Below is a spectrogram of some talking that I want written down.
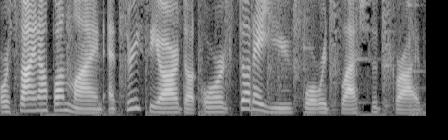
or sign up online at 3cr.org.au forward slash subscribe.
